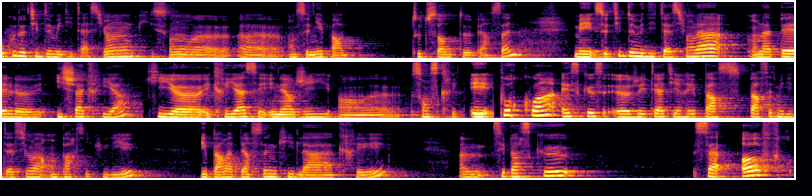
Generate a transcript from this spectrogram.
beaucoup de types de méditation qui sont euh, euh, enseignés par toutes sortes de personnes. Mais ce type de méditation-là, on l'appelle euh, Isha Kriya, qui, et Kriya, c'est énergie en sanskrit. Et pourquoi est-ce que j'ai été attirée par, par cette méditation-là en particulier et par la personne qui l'a créée? C'est parce que ça offre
